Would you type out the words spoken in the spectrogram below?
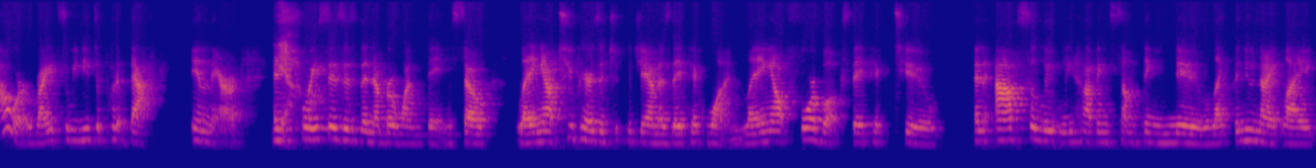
power right so we need to put it back in there and yeah. choices is the number one thing so laying out two pairs of pajamas they pick one laying out four books they pick two and absolutely having something new, like the new nightlight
